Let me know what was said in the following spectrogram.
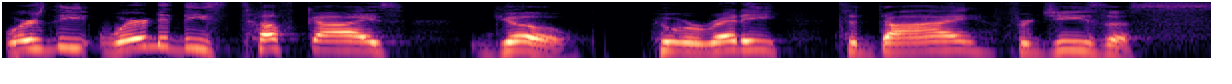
where's the, where did these tough guys go who were ready to die for Jesus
